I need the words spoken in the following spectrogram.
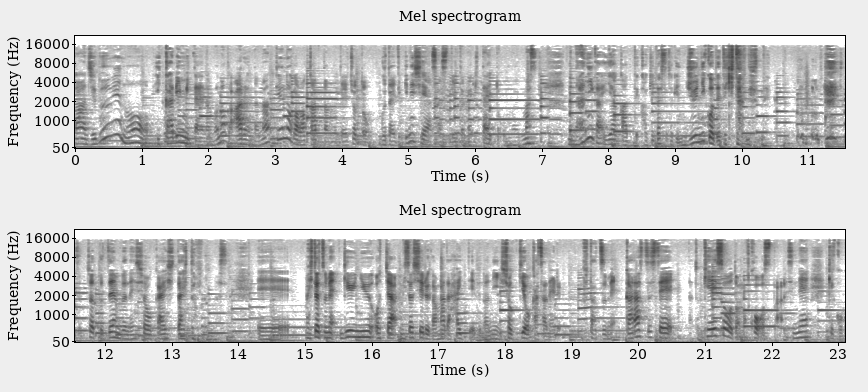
か自分への怒りみたいなものがあるんだなっていうのが分かったのでちょっと具体的にシェアさせていただきたいと思います。何が嫌かって書き出す時に12個出てきたんですね。ちょっと全部ね紹介したいと思います、えーまあ、1つ目。牛乳お茶味噌汁がまだ入っているのに食器を重ねる。2つ目。ガラス製あと珪藻土のコースターですね。結構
